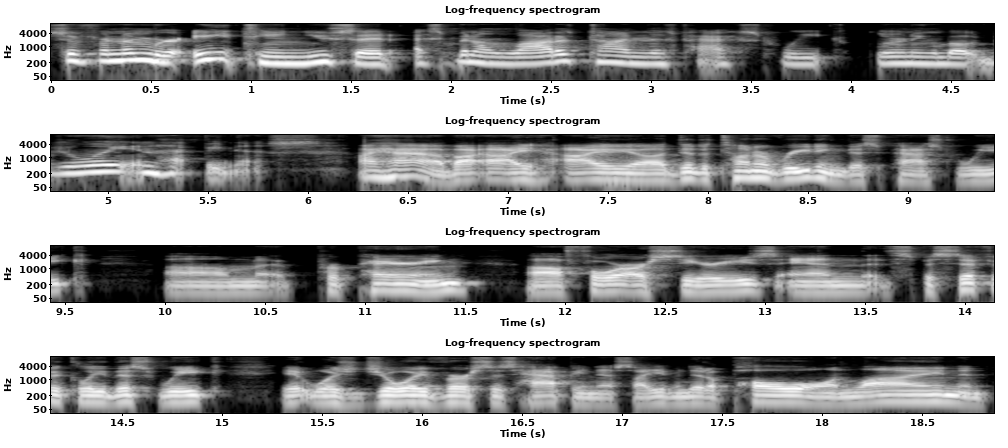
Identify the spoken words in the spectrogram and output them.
So for number 18, you said, I spent a lot of time this past week learning about joy and happiness. I have. I, I, I uh, did a ton of reading this past week, um, preparing uh, for our series. And specifically this week, it was joy versus happiness. I even did a poll online and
